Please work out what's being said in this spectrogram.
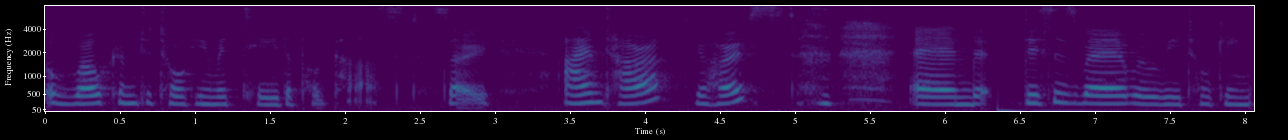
Welcome to Talking with T, the podcast. So, I'm Tara, your host, and this is where we'll be talking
